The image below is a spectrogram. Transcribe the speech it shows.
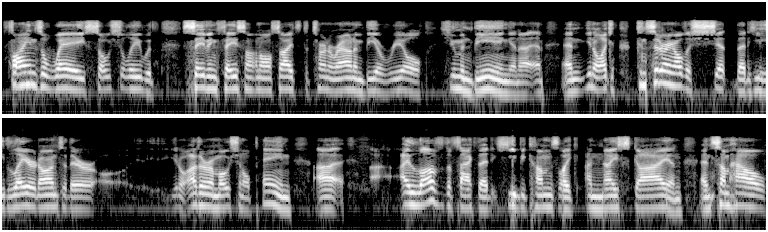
finds a way socially with saving face on all sides to turn around and be a real human being, and uh, and and you know, like considering all the shit that he layered onto their, you know, other emotional pain. Uh, I love the fact that he becomes like a nice guy, and and somehow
